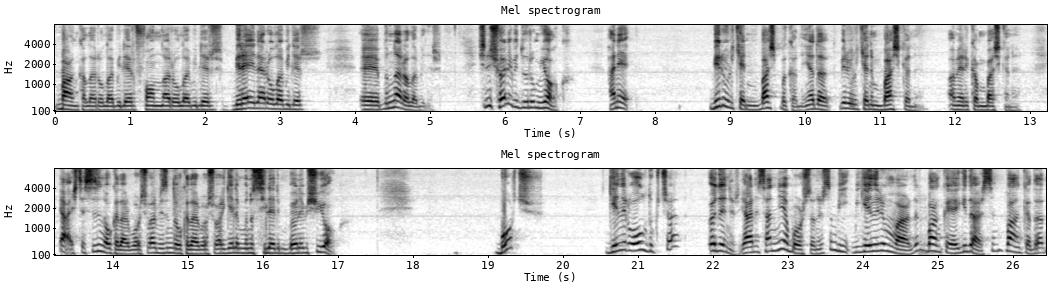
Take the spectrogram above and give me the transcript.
bankalar olabilir, fonlar olabilir, bireyler olabilir. E, bunlar olabilir. Şimdi şöyle bir durum yok. Hani bir ülkenin başbakanı ya da bir ülkenin başkanı, Amerikan başkanı ya işte sizin de o kadar borç var, bizim de o kadar borç var. Gelin bunu silelim. Böyle bir şey yok. Borç gelir oldukça ödenir. Yani sen niye borçlanırsın? Bir, bir gelirin vardır. Bankaya gidersin. Bankadan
